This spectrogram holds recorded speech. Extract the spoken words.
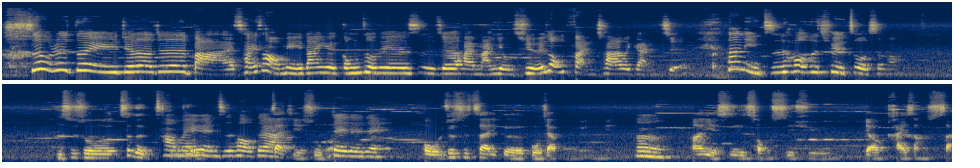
所以我就对于觉得就是把采草莓当一个工作这件事，觉得还蛮有趣有，一种反差的感觉。那你之后是去做什么？你是说这个草莓园之后，对啊，再结束吗？对对对，哦，我就是在一个国家公园里面，嗯，它也是从市区要开上山。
